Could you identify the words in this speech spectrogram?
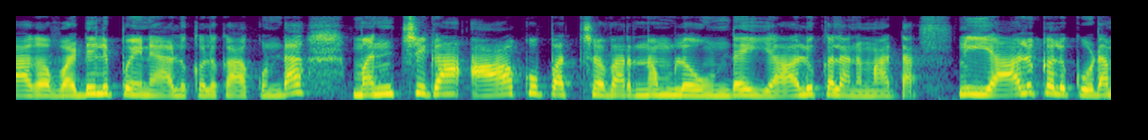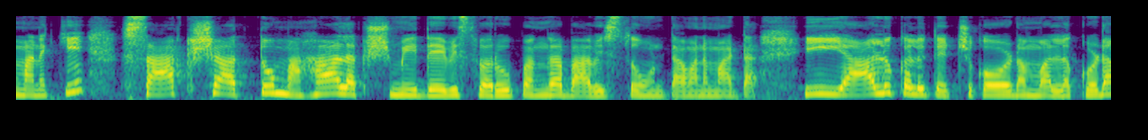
బాగా వడిలిపోయిన యాలుకలు కాకుండా మంచిగా ఆకుపచ్చ వర్ణంలో ఉండే యాలుకలు అనమాట ఈ యాలు యాలుకలు కూడా మనకి సాక్షాత్తు మహాలక్ష్మీదేవి స్వరూపంగా భావిస్తూ ఉంటామన్నమాట. ఈ యాలుకలు తెచ్చుకోవడం వల్ల కూడా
